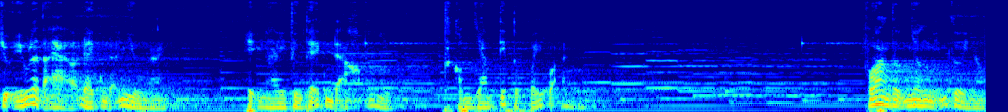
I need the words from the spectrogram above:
Chủ yếu là tại hạ ở đây cũng đã nhiều ngày. Hiện nay thương thế cũng đã khỏi nhiều Thật không dám tiếp tục quấy quả nữa. Phó Hoàng Thượng Nhân mỉm cười nói,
